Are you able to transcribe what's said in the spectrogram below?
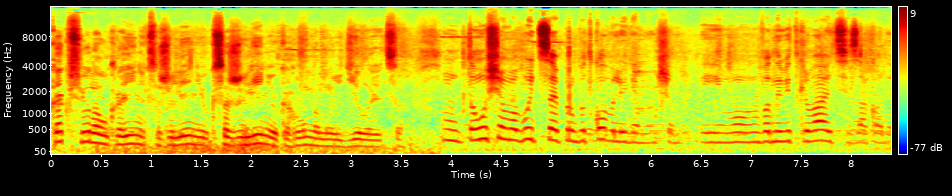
Как все на Украине, к сожалению, к сожалению, к огромному и делается. Ну, Тому що, мабуть, це прибутково людям іншим. І мо- вони відкривають ці заклади.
